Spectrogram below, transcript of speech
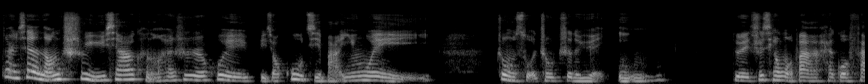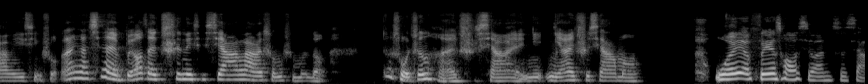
但是现在咱们吃鱼虾可能还是会比较顾忌吧，因为众所周知的原因。对，之前我爸还给我发微信说：“哎呀，现在不要再吃那些虾啦，什么什么的。”但是我真的很爱吃虾哎，你你爱吃虾吗？我也非常喜欢吃虾，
